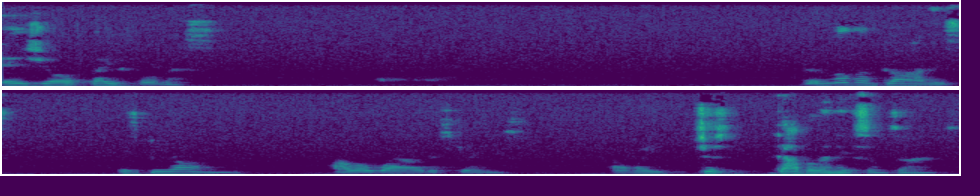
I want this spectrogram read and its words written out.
is your faithfulness. The love of God is, is beyond our wildest dreams. And we just dabble in it sometimes.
